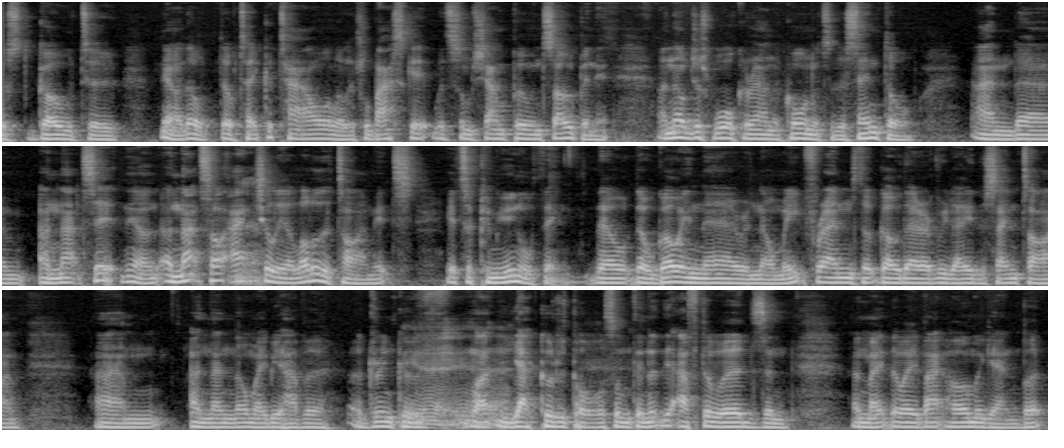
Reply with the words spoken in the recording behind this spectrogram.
just go to you know they'll they'll take a towel, a little basket with some shampoo and soap in it, and they'll just walk around the corner to the sento and um, and that's it. You know, and that's actually a lot of the time it's it's a communal thing. They'll they'll go in there and they'll meet friends that go there every day at the same time, um, and then they'll maybe have a, a drink of Yeah, yeah. like yakult or something at the, afterwards and and make their way back home again. But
